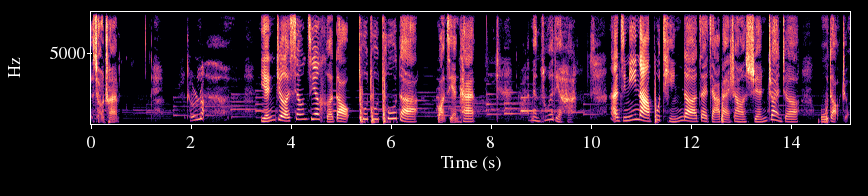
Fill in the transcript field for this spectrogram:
小船，小轮船，沿着乡间河道突突突的往前开。往那边坐一点哈。安吉丽娜不停的在甲板上旋转着，舞蹈着，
